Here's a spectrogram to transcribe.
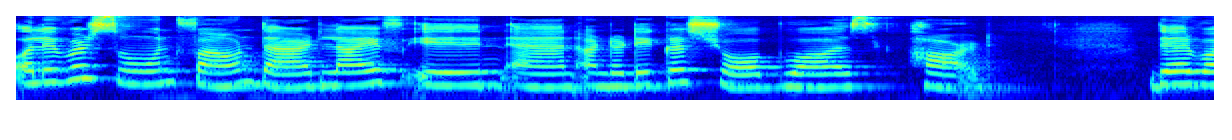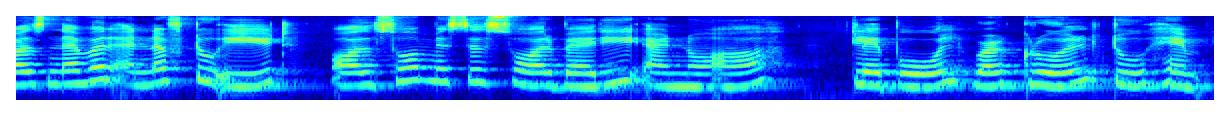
Oliver soon found that life in an undertaker's shop was hard. There was never enough to eat. Also, Mrs. Sowerberry and Noah Claypole were cruel to him,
